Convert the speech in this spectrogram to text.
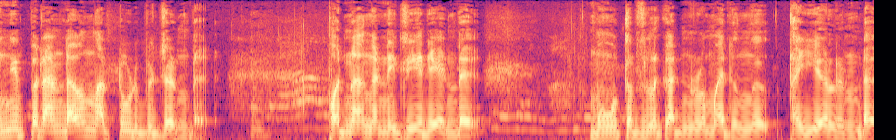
ഇനിയിപ്പോൾ രണ്ടാമത് നട്ടുപിടിപ്പിച്ചിട്ടുണ്ട്. പൊന്നാങ്കണ്ണി ചീരയുണ്ട്. മൂത്രത്തിൽ കണ്ണുള്ള മരുന്ന് തയ്യലുണ്ട്.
